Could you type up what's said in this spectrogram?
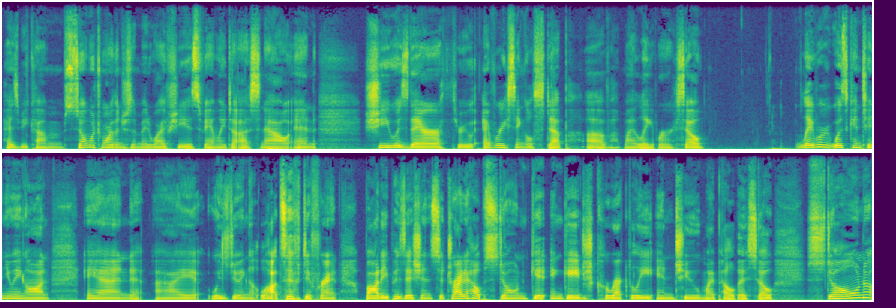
has become so much more than just a midwife. She is family to us now, and she was there through every single step of my labor. So, labor was continuing on and I was doing lots of different body positions to try to help stone get engaged correctly into my pelvis. So stone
